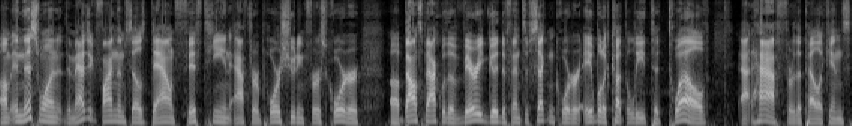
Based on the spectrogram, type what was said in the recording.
Um, in this one, the Magic find themselves down 15 after a poor shooting first quarter. Uh, bounce back with a very good defensive second quarter, able to cut the lead to 12 at half for the Pelicans.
